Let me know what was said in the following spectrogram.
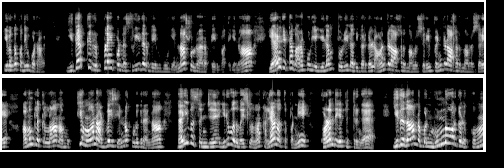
இவங்க பதிவு போடுறாங்க. இதற்கு ரிப்ளை பண்ண ஸ்ரீதர் வேம்பு என்ன சொல்றாரு அப்படின்னு பாத்தீங்கன்னா என்கிட்ட வரக்கூடிய இளம் தொழிலதிபர்கள் ஆண்களாக இருந்தாலும் சரி பெண்களாக இருந்தாலும் சரி அவங்களுக்கெல்லாம் நான் முக்கியமான அட்வைஸ் என்ன கொடுக்குறேன்னா தயவு செஞ்சு இருபது வயசுல தான் கல்யாணத்தை பண்ணி குழந்தைய பெற்றுருங்க. இதுதான் நம்ம முன்னோர்களுக்கும்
